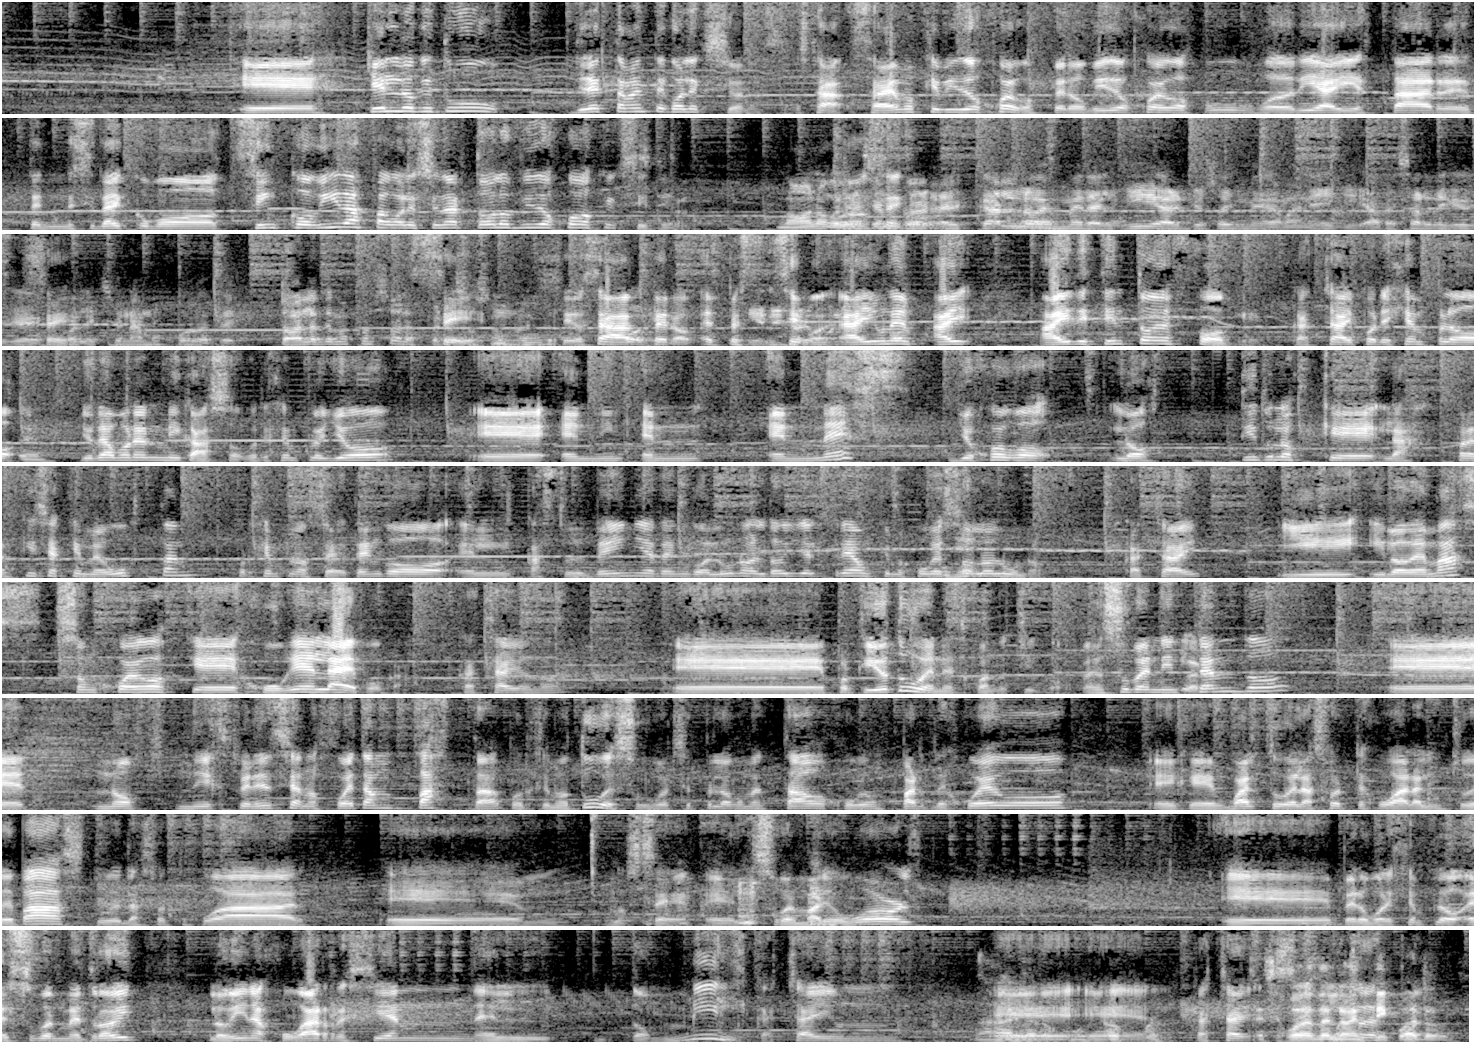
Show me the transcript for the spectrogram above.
¿qué es lo que tú directamente coleccionas? O sea, sabemos que videojuegos, pero videojuegos uh, podría estar, necesitáis como 5 vidas para coleccionar todos los videojuegos que existen. No, no, ejemplo, el Carlos es Metal Gear, yo soy Mega Man X, a pesar de que, coleccionamos juegos de todas las demás consolas, pero sí, son sí, o sea, pero pues, hay, un, hay, hay distintos enfoques, ¿cachai? Por ejemplo, yo te voy a poner mi caso, por ejemplo, yo eh, en, en, en NES, yo juego los títulos que, las franquicias que me gustan, por ejemplo, no sé, tengo el Castlevania, tengo el 1, el 2 y el 3, aunque me jugué solo el 1, ¿cachai? Y, y lo demás son juegos que jugué en la época, ¿cachai o no? Eh, porque yo tuve NES cuando chico. En Super Nintendo eh, no, mi experiencia no fue tan vasta porque no tuve Super, siempre lo he comentado. Jugué un par de juegos. Eh, que igual tuve la suerte de jugar al Into the Past, tuve la suerte de jugar, no sé, el Super Mario World. pero por ejemplo, el Super Metroid lo vine a jugar recién el 2000, ¿cachai? Un, ah, ¿cachai? Ese juego es del 94.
